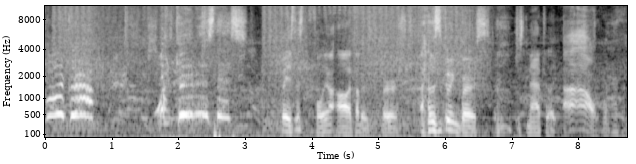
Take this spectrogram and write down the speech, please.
Holy crap! What game is this? Wait, is this fully on? Oh, I thought it was burst. I was doing burst. Just naturally. Ow! What happened?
